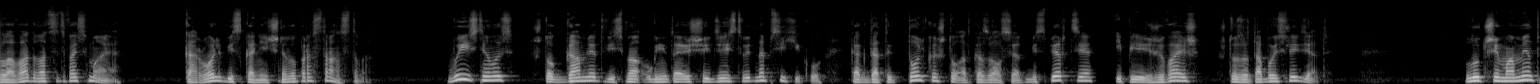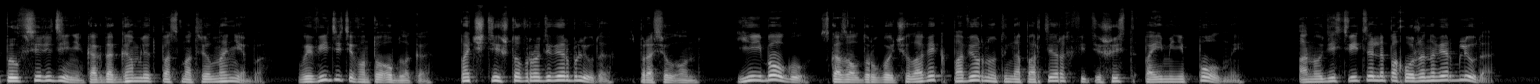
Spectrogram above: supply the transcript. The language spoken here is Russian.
Глава 28. Король бесконечного пространства. Выяснилось, что Гамлет весьма угнетающе действует на психику, когда ты только что отказался от бессмертия и переживаешь, что за тобой следят. Лучший момент был в середине, когда Гамлет посмотрел на небо. «Вы видите вон то облако? Почти что вроде верблюда», — спросил он. «Ей-богу», — сказал другой человек, повернутый на портьерах фетишист по имени Полный. «Оно действительно похоже на верблюда».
